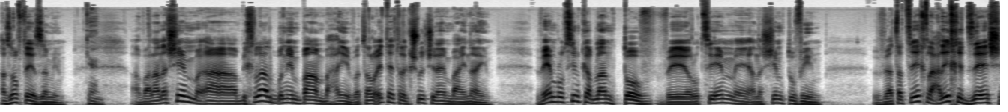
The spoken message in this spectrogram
עזוב את היזמים. כן, אבל אנשים אה, בכלל בונים פעם בחיים, ואתה רואה את ההתרגשות שלהם בעיניים. והם רוצים קבלן טוב, ורוצים אה, אנשים טובים, ואתה צריך להעריך את זה ש...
